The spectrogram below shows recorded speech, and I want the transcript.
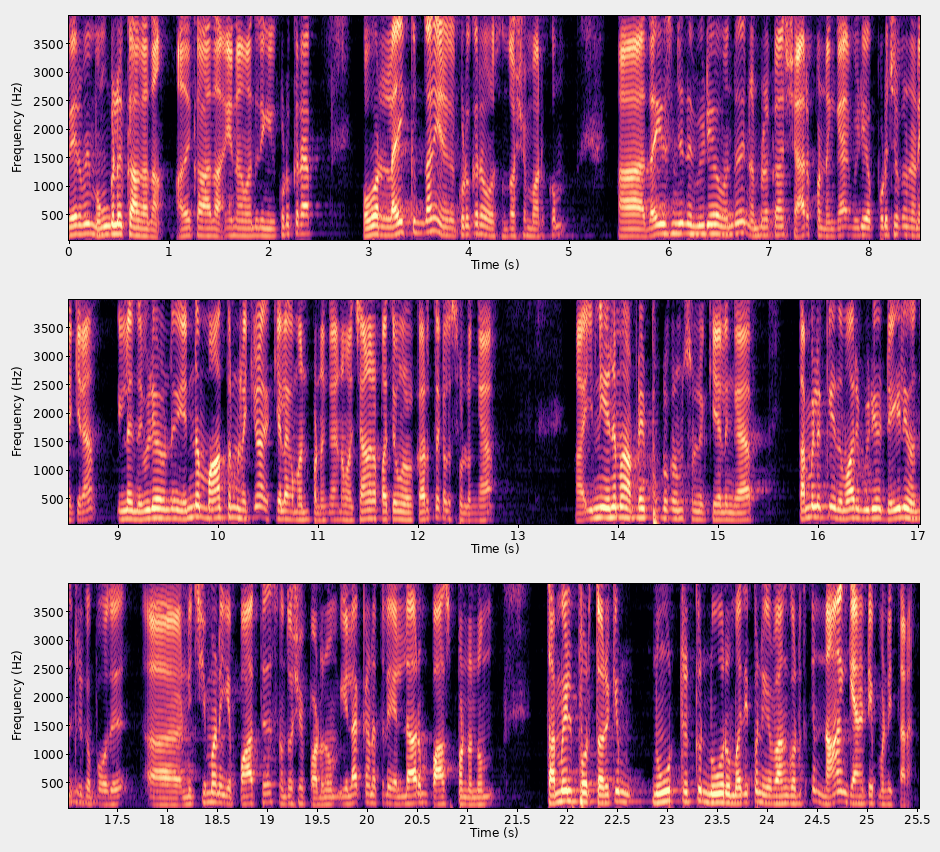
வேர்வையும் உங்களுக்காக தான். அதுக்காக தான். ஏன்னா வந்து நீங்கள் கொடுக்குற ஒவ்வொரு லைக்கும் தான் எனக்கு கொடுக்குற ஒரு சந்தோஷமாக இருக்கும். தயவு செஞ்சு இந்த வீடியோ வந்து நம்மளுக்கெல்லாம் ஷேர் பண்ணுங்கள் வீடியோ பிடிச்சிருக்குன்னு நினைக்கிறேன். இல்லை இந்த வீடியோ வந்து என்ன மாற்றணும்னு நினைக்கிறேன் அதை கீழே கமெண்ட் பண்ணுங்கள் நம்ம சேனலை பற்றி உங்களுக்கு கருத்துக்களை சொல்லுங்கள் இன்னும் என்னமா அப்டேட் கொடுக்கணும்னு சொல்லி கேளுங்க. தமிழுக்கு இது மாதிரி வீடியோ டெய்லி வந்துட்டு இருக்க போது நிச்சயமாக நீங்கள் பார்த்து சந்தோஷப்படணும். இலக்கணத்தில் எல்லாரும் பாஸ் பண்ணணும். தமிழ் பொறுத்த வரைக்கும் நூற்றுக்கு நூறு மதிப்பு நீங்கள் வாங்குறதுக்கு நான் கேரண்டி பண்ணி தரேன்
